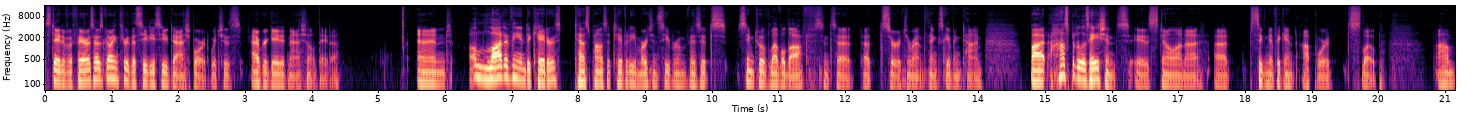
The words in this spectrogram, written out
state of affairs. I was going through the CDC dashboard, which is aggregated national data, and a lot of the indicators, test positivity, emergency room visits, seem to have leveled off since a, a surge around Thanksgiving time. But hospitalizations is still on a, a significant upward slope. Um,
